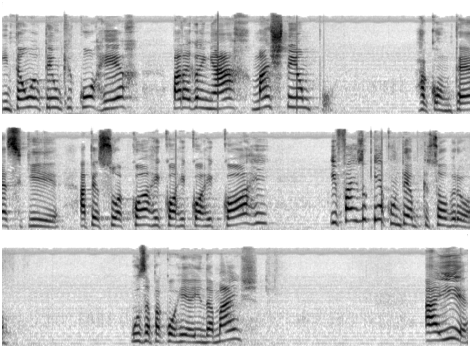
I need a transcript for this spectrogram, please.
então eu tenho que correr para ganhar mais tempo. Acontece que a pessoa corre, corre, corre, corre e faz o que com o tempo que sobrou? Usa para correr ainda mais? Aí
